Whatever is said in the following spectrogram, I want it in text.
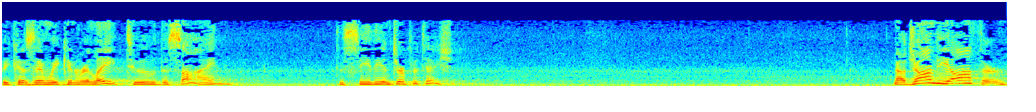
Because then we can relate to the sign to see the interpretation. Now, John the author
